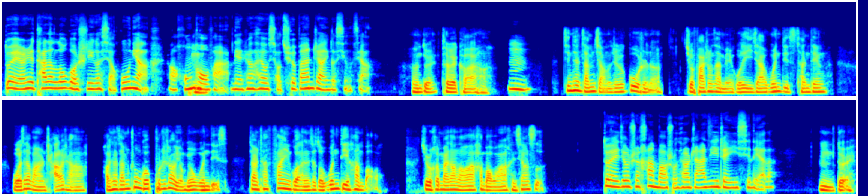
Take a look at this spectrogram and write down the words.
对，而且它的 logo 是一个小姑娘，然后红头发，脸上还有小雀斑这样一个形象。嗯，对，特别可爱哈。嗯，今天咱们讲的这个故事呢，就发生在美国的一家 Wendy's 餐厅。我在网上查了查，好像咱们中国不知道有没有 Wendy's，但是它翻译过来呢叫做温蒂汉堡，就是和麦当劳啊、汉堡王啊很相似。对，就是汉堡、薯条、炸鸡这一系列的。嗯，对。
